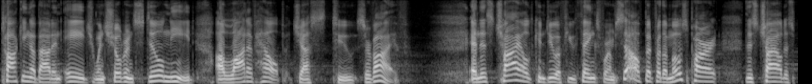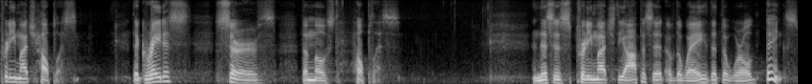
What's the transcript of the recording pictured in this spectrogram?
talking about an age when children still need a lot of help just to survive. And this child can do a few things for himself, but for the most part, this child is pretty much helpless. The greatest serves the most helpless. And this is pretty much the opposite of the way that the world thinks.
